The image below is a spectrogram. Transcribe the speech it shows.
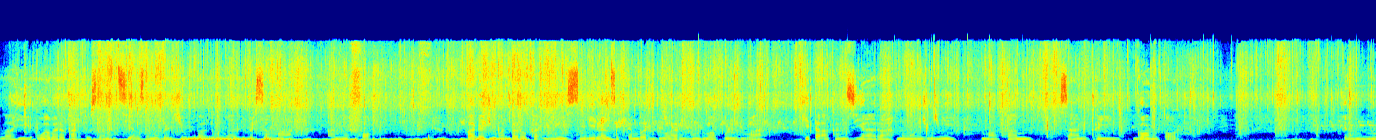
Warahmatullahi wabarakatuh. Selamat siang sama berjumpa kembali bersama Amir Fok. Pada Jumat Barokah ini 9 September 2022 Kita akan ziarah mengunjungi makam santri Gontor Yang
